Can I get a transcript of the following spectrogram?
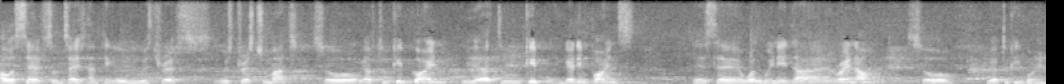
ourselves. Sometimes I think we stress, we stress too much. So we have to keep going. We have to keep getting points. Is uh, what we need uh, right now. So we have to keep going.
